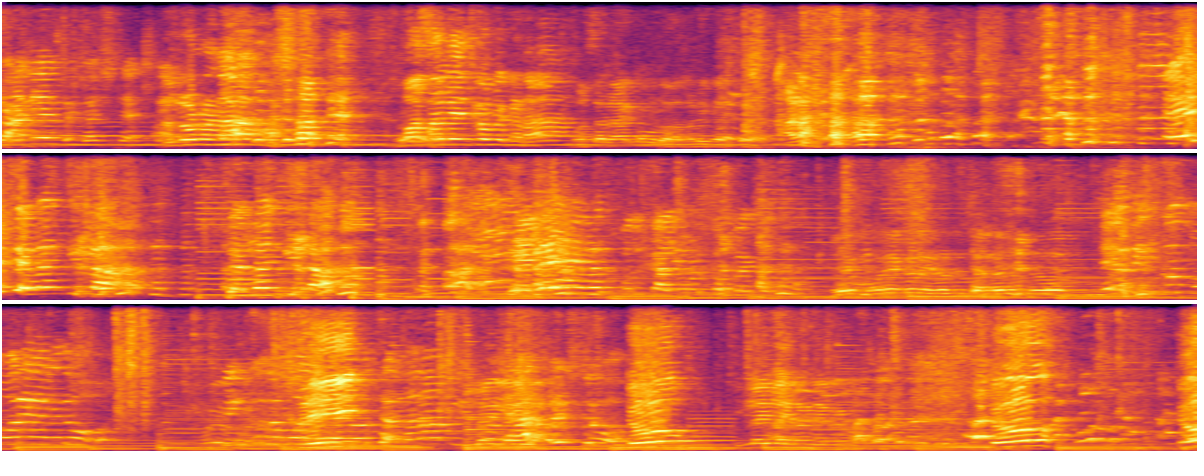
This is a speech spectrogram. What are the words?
ಖಾಲಿ ಆಗ್ಬೇಕಷ್ಟೇ. ಅಲ್ಲಿ ನೋಡೋಣ ಮಸಾಲೆ ಮಸಾಲೆ ಹೆಚ್ಕೋಬೇಕಣ ಮೊಸರು ಹಾಕೊಂಬಿಡು ಅದ್ರೊಳಗೆ ಅಷ್ಟೇ ಇಲ್ಲ, ಇಲ್ಲ, first? ಟೂ ಇಲ್ಲ ಇಲ್ಲ ಇಲ್ಲ ಇಲ್ಲ ಟೂ ಟೂ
